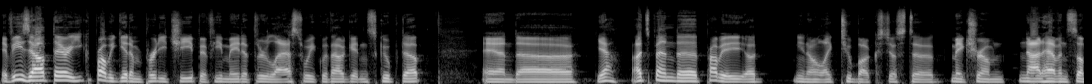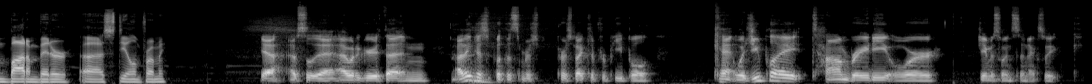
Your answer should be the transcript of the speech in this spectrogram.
if he's out there, you could probably get him pretty cheap if he made it through last week without getting scooped up. And uh, yeah, I'd spend uh, probably a you know like two bucks just to make sure I'm not having some bottom bidder uh, steal him from me. Yeah, absolutely. I, I would agree with that. And I think just to put this in perspective for people, Kent, would you play Tom Brady or Jameis Winston next week?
